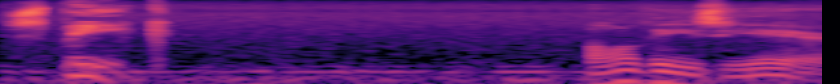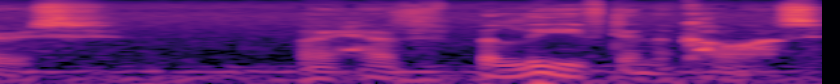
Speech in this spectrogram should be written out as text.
Speak. all these years, I have believed in the cause.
